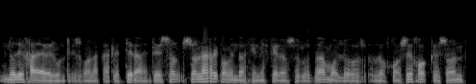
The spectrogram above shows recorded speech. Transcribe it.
no deja de haber un riesgo en la carretera. Entonces, son, son las recomendaciones que nosotros damos, los, los consejos que son,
